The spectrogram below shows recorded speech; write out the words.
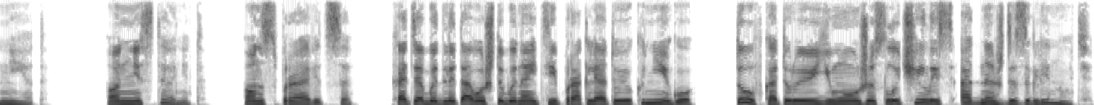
Нет, он не станет. Он справится, хотя бы для того, чтобы найти проклятую книгу, ту, в которую ему уже случилось однажды заглянуть.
